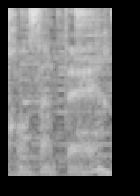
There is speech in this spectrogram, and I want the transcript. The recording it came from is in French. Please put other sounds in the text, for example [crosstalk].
France Inter,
